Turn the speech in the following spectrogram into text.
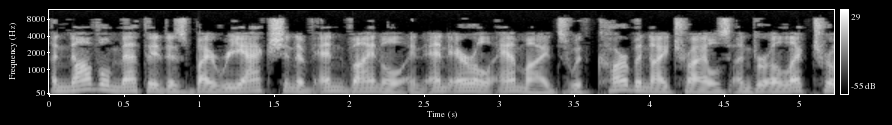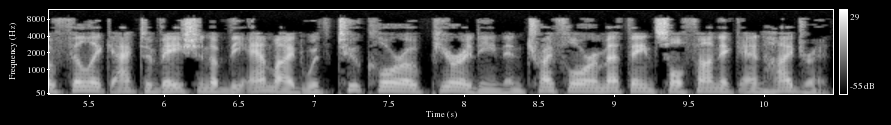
A novel method is by reaction of N-vinyl and N-aryl amides with carbonitriles under electrophilic activation of the amide with 2-chloropyridine and trifluoromethane sulfonic anhydride.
